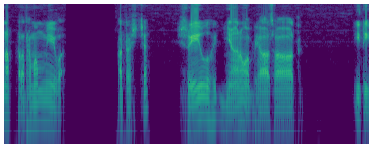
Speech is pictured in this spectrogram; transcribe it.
न प्रथमम् एव अतश्च श्रेयो हि ज्ञानमभ्यासात् इति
